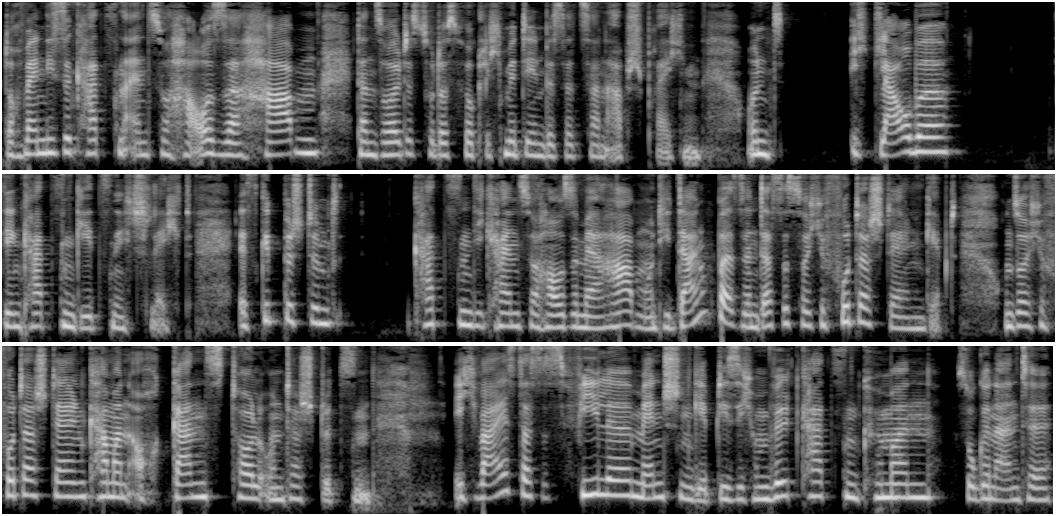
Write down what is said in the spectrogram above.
Doch wenn diese Katzen ein Zuhause haben, dann solltest du das wirklich mit den Besitzern absprechen. Und ich glaube, den Katzen geht's nicht schlecht. Es gibt bestimmt Katzen, die kein Zuhause mehr haben und die dankbar sind, dass es solche Futterstellen gibt. Und solche Futterstellen kann man auch ganz toll unterstützen. Ich weiß, dass es viele Menschen gibt, die sich um Wildkatzen kümmern, sogenannte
